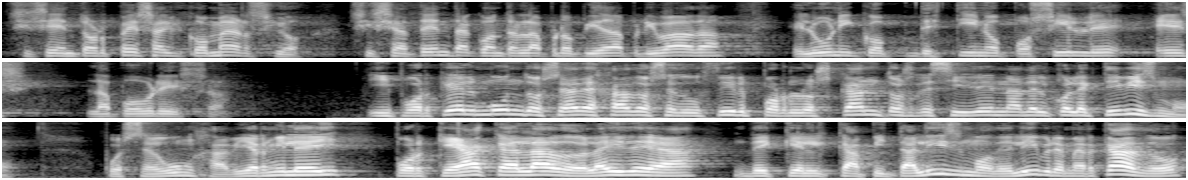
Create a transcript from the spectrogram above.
si se entorpeza el comercio, si se atenta contra la propiedad privada, el único destino posible es la pobreza. ¿Y por qué el mundo se ha dejado seducir por los cantos de sirena del colectivismo? Pues según Javier Milei, porque ha calado la idea de que el capitalismo de libre mercado,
